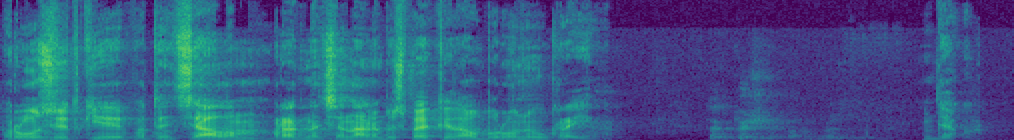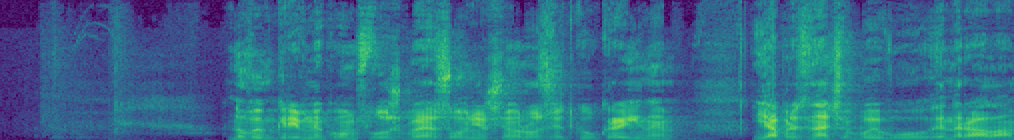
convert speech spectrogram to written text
розвідки потенціалом Ради національної безпеки та оборони України. Дякую. Новим керівником служби зовнішньої розвідки України я призначив бойового генерала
